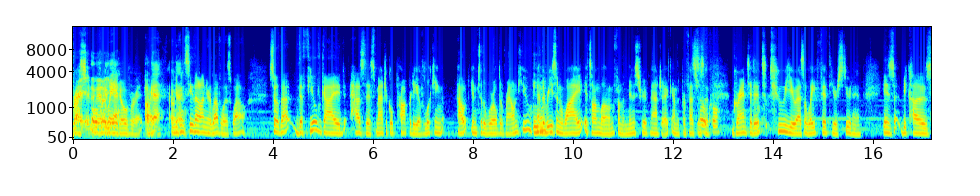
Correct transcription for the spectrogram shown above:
Right crest middle, overlaid yeah. over it. Okay, right? And you can see that on your level as well. So that the field guide has this magical property of looking out into the world around you, and Mm-hmm. the reason why it's on loan from the Ministry of Magic and the professors so have cool. granted it to you as a late fifth year student is because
